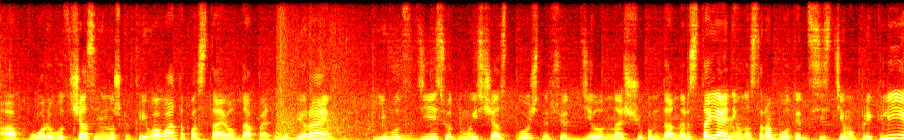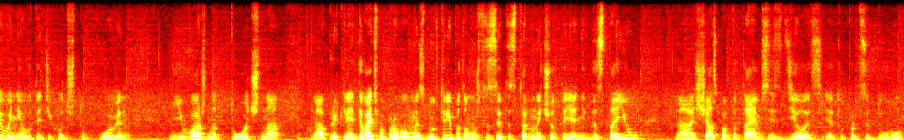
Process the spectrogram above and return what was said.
опоры. Вот сейчас я немножко кривовато поставил, да, поэтому убираем. И вот здесь вот мы сейчас точно все это дело нащупаем. Да, на расстоянии у нас работает система приклеивания вот этих вот штуковин. И важно точно а, приклеить. Давайте попробуем изнутри, потому что с этой стороны что-то я не достаю. А, сейчас попытаемся сделать эту процедуру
